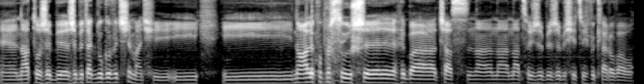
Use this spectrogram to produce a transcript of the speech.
e, na to, żeby, żeby tak długo wytrzymać. I, i, i, no ale po prostu już e, chyba czas na, na, na coś, żeby, żeby się coś wyklarowało.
